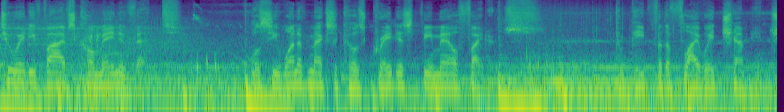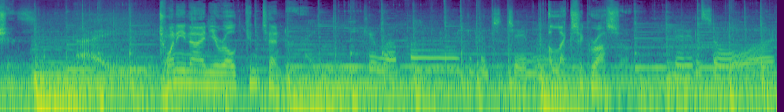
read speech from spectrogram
285's co-main event, we'll see one of Mexico's greatest female fighters compete for the flyweight championship. 29-year-old contender Qué guapa, qué chichín. Alexa Grasso Ver el sol.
